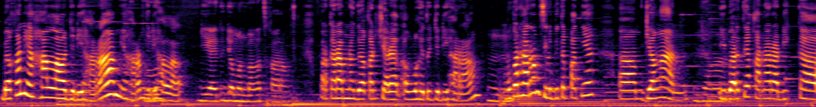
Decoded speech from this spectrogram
bahkan yang halal jadi haram yang haram Betul. jadi halal Iya itu zaman banget sekarang. Perkara menegakkan syariat Allah itu jadi haram Mm-mm. bukan haram sih lebih tepatnya em, jangan Jangan. ibaratnya karena radikal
